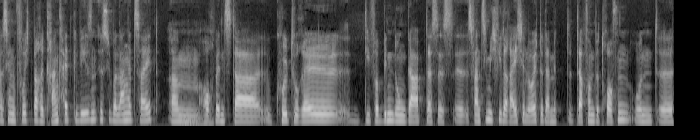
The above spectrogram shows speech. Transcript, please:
was ja eine furchtbare Krankheit gewesen ist über lange Zeit, ähm, mhm. auch wenn es da kulturell die Verbindung gab, dass es, äh, es waren ziemlich viele reiche Leute damit davon betroffen und äh,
